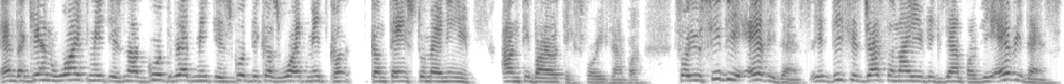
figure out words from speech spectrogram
And again, white meat is not good, red meat is good because white meat con- contains too many antibiotics, for example. So you see the evidence. It- this is just a naive example. The evidence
